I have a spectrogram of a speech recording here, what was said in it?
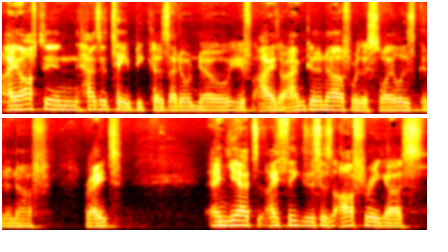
I often hesitate because I don't know if either I'm good enough or the soil is good enough, right? And yet, I think this is offering us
